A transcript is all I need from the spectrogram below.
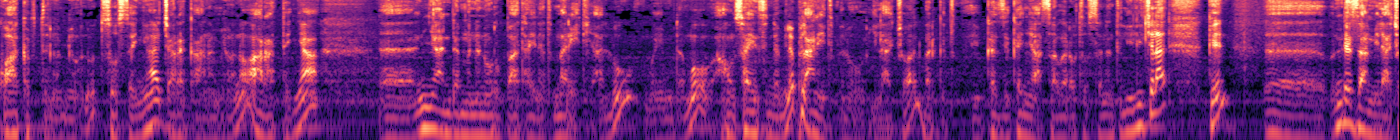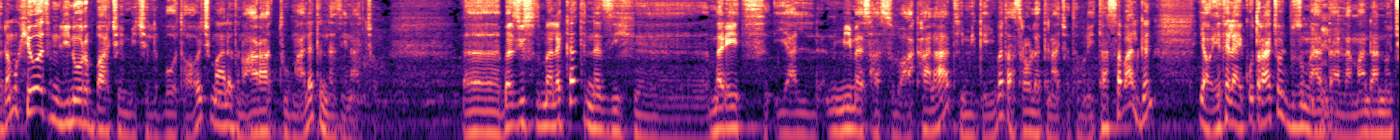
ከዋክብት ነው የሚሆኑት፣ ሶስተኛ ጨረቃ ነው የሚሆነው፣ አራተኛ እኛ እንደምንኖርባት አይነት መሬት ያሉ ወይም ደግሞ አሁን ሳይንስ እንደሚለው ፕላኔት ብሎ ይላቸዋል። በእርግጥ ከዚህ ከኛ ሀሳብ ጋር በተወሰነ እንትን ሊል ይችላል። ግን እንደዛ የሚላቸው ደግሞ ህይወትም ሊኖርባቸው የሚችል ቦታዎች ማለት ነው። አራቱ ማለት እነዚህ ናቸው። በዚህ ስትመለከት እነዚህ መሬት የሚመሳስሉ አካላት የሚገኙበት 12 ናቸው ተብሎ ይታሰባል። ግን ያው የተለያዩ ቁጥራቸው ብዙም አያጣላም። አንዳንዶቹ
